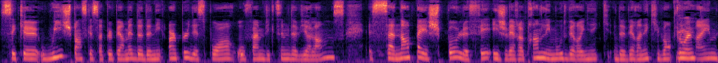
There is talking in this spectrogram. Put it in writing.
c'est que oui, je pense que ça peut permettre de donner un peu d'espoir aux femmes victimes de violences. Ça n'empêche pas le fait, et je vais reprendre les mots de Véronique, de Véronique qui vont même,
